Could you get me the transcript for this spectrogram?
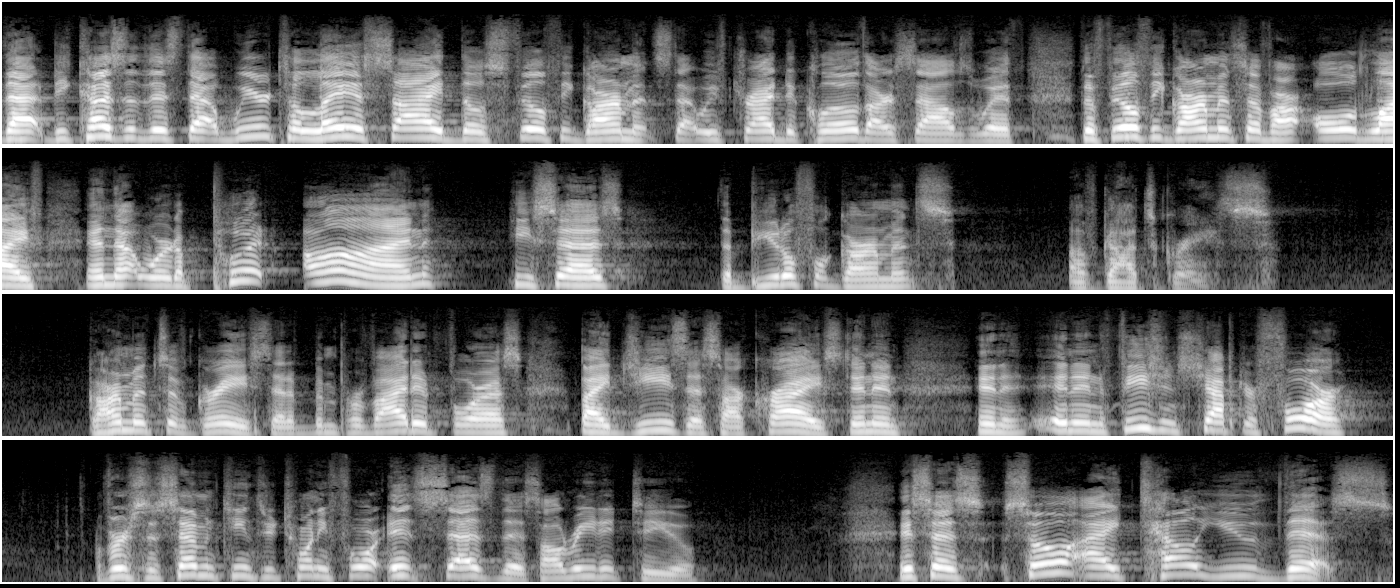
that because of this, that we're to lay aside those filthy garments that we've tried to clothe ourselves with, the filthy garments of our old life, and that we're to put on, he says, the beautiful garments of God's grace. Garments of grace that have been provided for us by Jesus, our Christ. And in, in, in Ephesians chapter 4, verses 17 through 24, it says this. I'll read it to you. It says, So I tell you this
